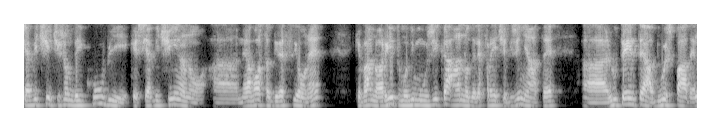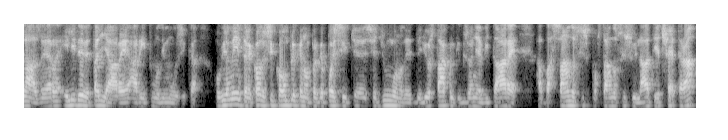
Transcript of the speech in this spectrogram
avvic- ci sono dei cubi che si avvicinano uh, nella vostra direzione, che vanno a ritmo di musica, hanno delle frecce disegnate, uh, l'utente ha due spade laser e li deve tagliare a ritmo di musica. Ovviamente le cose si complicano perché poi si, eh, si aggiungono de- degli ostacoli che bisogna evitare abbassandosi, spostandosi sui lati, eccetera.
